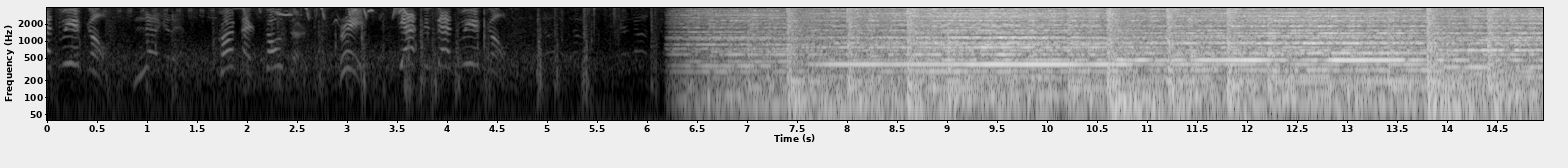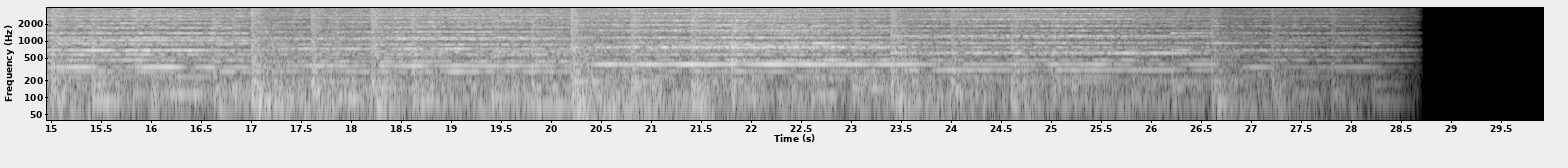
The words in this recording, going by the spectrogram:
that vehicle! Negative! Contact soldiers! Reed, get in that vehicle!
